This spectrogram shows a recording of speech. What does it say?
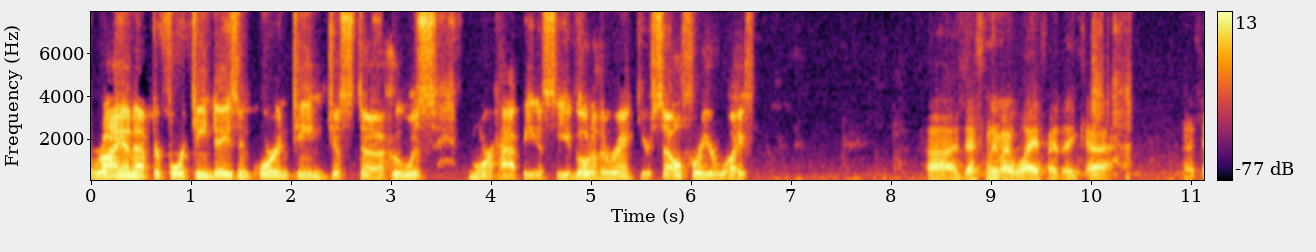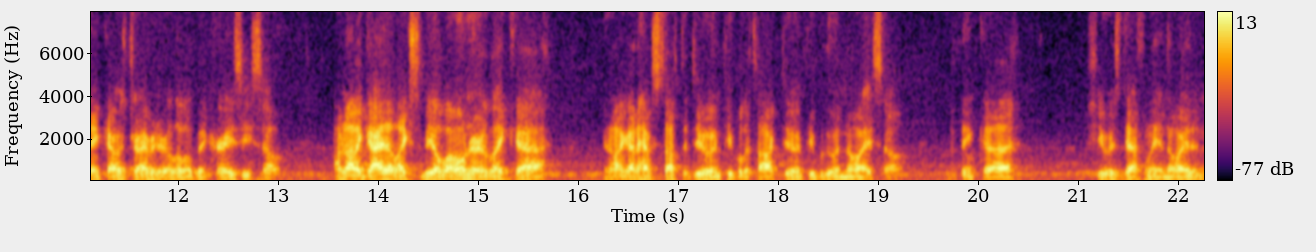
Ryan, after 14 days in quarantine, just uh, who was more happy to see you go to the rink, yourself or your wife? Uh, definitely my wife. I think uh, I think I was driving her a little bit crazy. So I'm not a guy that likes to be alone or like uh, you know I got to have stuff to do and people to talk to and people to annoy. So I think uh, she was definitely annoyed and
